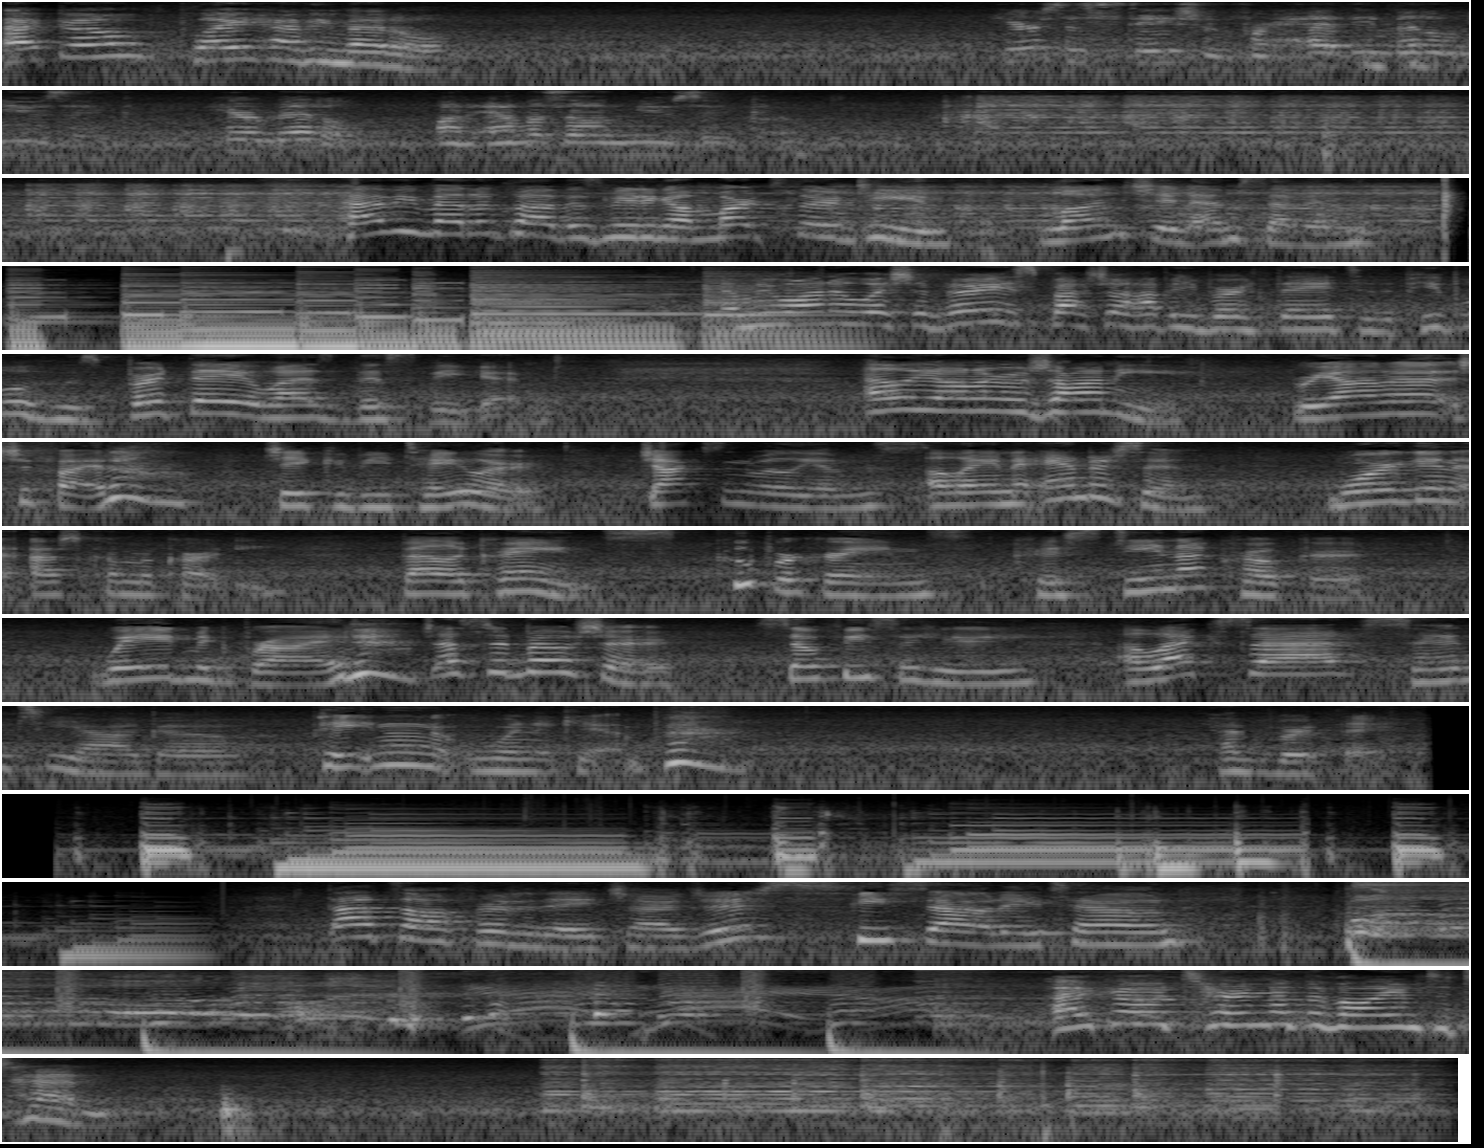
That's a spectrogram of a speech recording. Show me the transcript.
Echo, play heavy metal. Here's a station for heavy metal music. Hair Metal on Amazon Music. Heavy Metal Club is meeting on March 13th. Lunch in M7. And we want to wish a very special happy birthday to the people whose birthday it was this weekend. Eliana Rojani, Brianna Shafidel, Jacob E. Taylor, Jackson Williams, Elena Anderson, Morgan Ashcombe McCarty, Bella Cranes, Cooper Cranes, Christina Croker, Wade McBride, Justin Mosher, Sophie Sahiri, Alexa Santiago, Peyton Winnicamp. Happy birthday. That's all for today, Chargers. Peace out, A-Town. Echo, turn up the volume to 10.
